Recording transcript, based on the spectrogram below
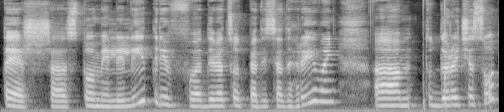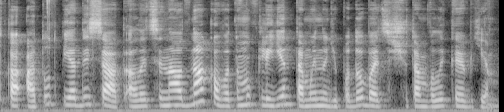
Теж е, 100 мл, 950 гривень. Е, Тут, до речі, сотка, а тут 50, але ціна однакова, тому клієнтам іноді подобається, що там великий об'єм.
